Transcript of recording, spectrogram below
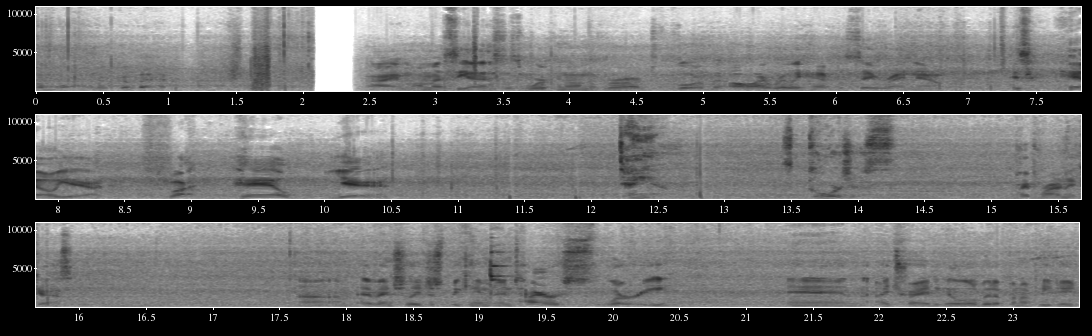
Come back. Alright, my messy ass is working on the garage floor, but all I really have to say right now is hell yeah. Fuck, hell yeah. Damn, it's gorgeous. Piperonic acid. Um, eventually just became an entire slurry and I tried to get a little bit up on a pH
